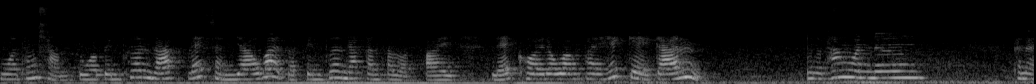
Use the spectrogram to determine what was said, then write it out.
งัวทั้งสามตัวเป็นเพื่อนรัก และสัญญาว่าจะเป็นเพื่อนรักกันตลอดไป และคอยระวังภัยให้แก่กันจนกระทั่งวันหนึ่ง ขณะ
